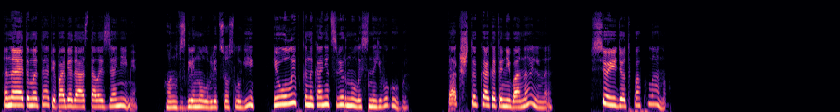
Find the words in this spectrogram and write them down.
На этом этапе победа осталась за ними. Он взглянул в лицо слуги, и улыбка, наконец, вернулась на его губы. Так что, как это ни банально, все идет по плану.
